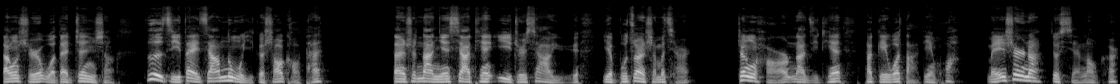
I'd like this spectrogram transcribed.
当时我在镇上自己在家弄一个烧烤摊，但是那年夏天一直下雨，也不赚什么钱正好那几天他给我打电话，没事呢就闲唠嗑。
